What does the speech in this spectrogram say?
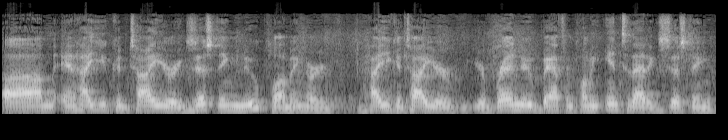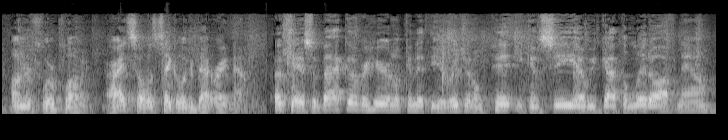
um, and how you can tie your existing new plumbing or how you can tie your, your brand new bathroom plumbing into that existing underfloor plumbing. All right, so let's take a look at that right now. Okay, so back over here looking at the original pit, you can see uh, we've got the lid off now.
